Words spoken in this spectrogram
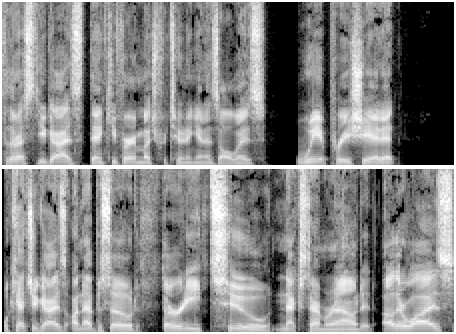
for the rest of you guys thank you very much for tuning in as always we appreciate it We'll catch you guys on episode 32 next time around. And otherwise,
